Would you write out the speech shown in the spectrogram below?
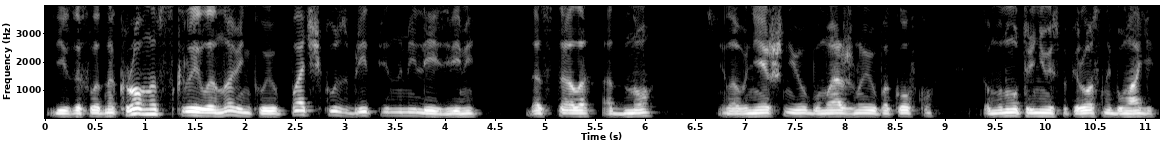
Лиза хладнокровно вскрыла новенькую пачку с бритвенными лезвиями. Достала одно, сняла внешнюю бумажную упаковку, потом внутреннюю из папиросной бумаги.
